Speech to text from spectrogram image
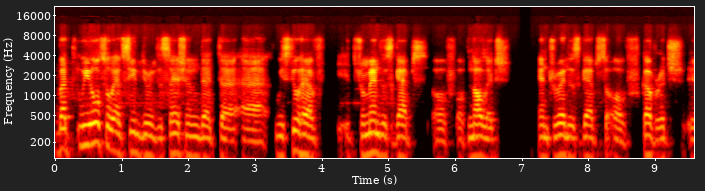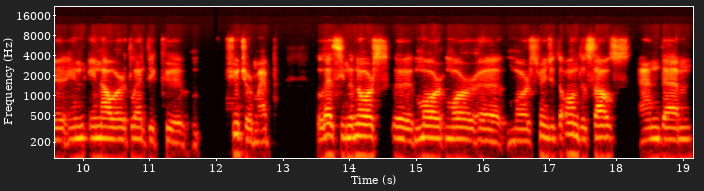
but we also have seen during the session that uh, uh, we still have tremendous gaps of, of knowledge and tremendous gaps of coverage uh, in, in our Atlantic uh, future map less in the north, uh, more more uh, more stringent on the south, and um,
